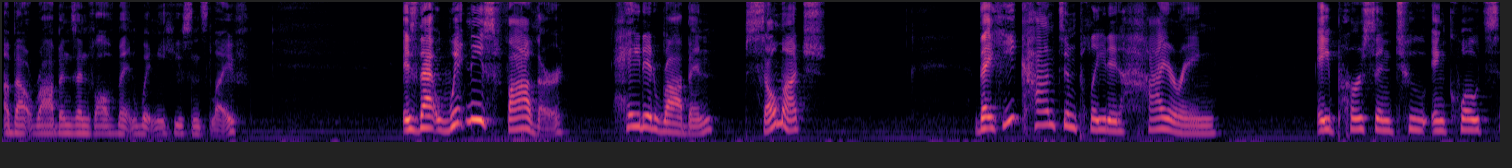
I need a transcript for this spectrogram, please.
about Robyn's involvement in Whitney Houston's life is that Whitney's father hated Robyn so much that he contemplated hiring a person to, in quotes,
